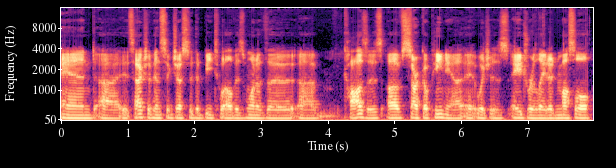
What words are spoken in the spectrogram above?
And uh, it's actually been suggested that B12 is one of the uh, causes of sarcopenia, which is age related muscle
